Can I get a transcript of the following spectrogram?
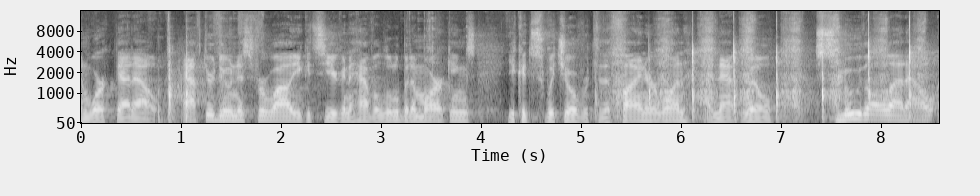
and work that out. After doing this for a while, you can see you're gonna have a little bit of markings. You could switch over to the finer one and that will smooth all that out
